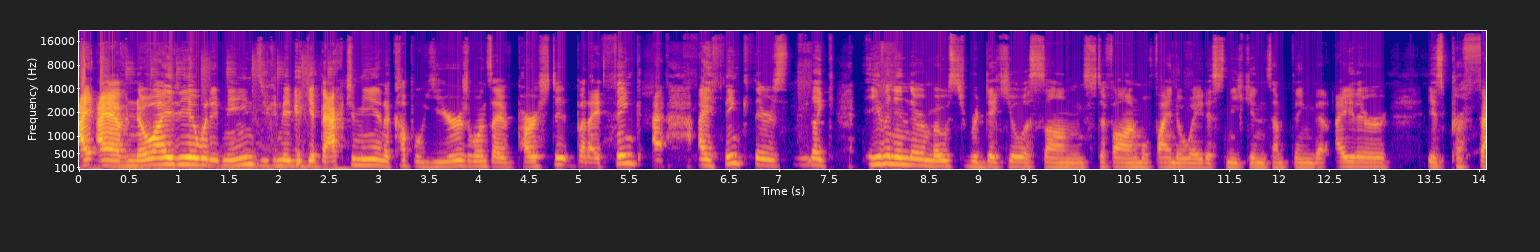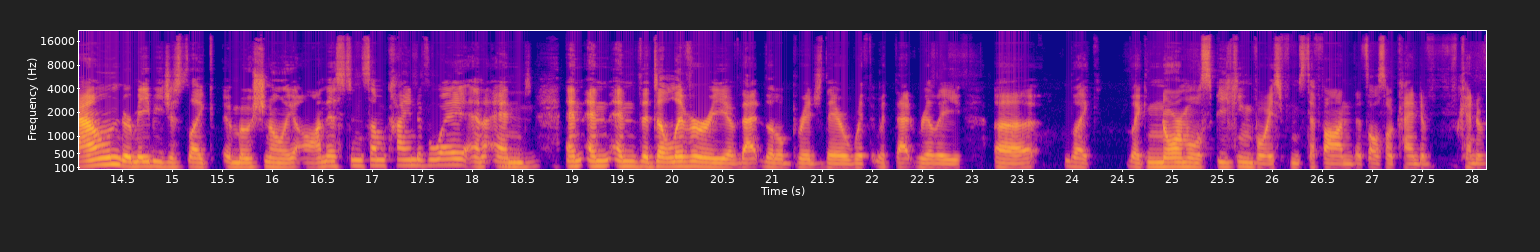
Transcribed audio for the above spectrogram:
I, I have no idea what it means. You can maybe get back to me in a couple years once I've parsed it, but I think I, I think there's like even in their most ridiculous songs, Stefan will find a way to sneak in something that either is profound or maybe just like emotionally honest in some kind of way and and Mhm. and and and the delivery of that little bridge there with with that really uh like like normal speaking voice from Stefan that's also kind of kind of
